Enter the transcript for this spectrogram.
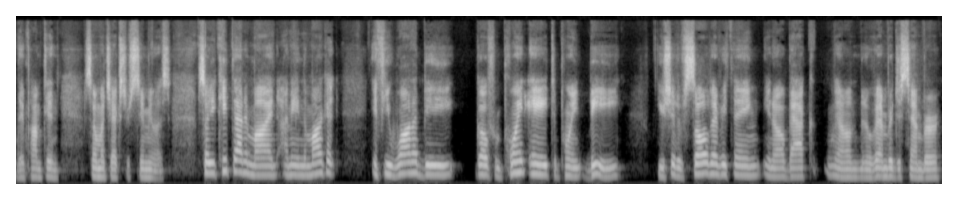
they pumped in so much extra stimulus. So you keep that in mind. I mean, the market, if you want to be go from point A to point B, you should have sold everything, you know, back, you know, November, December.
